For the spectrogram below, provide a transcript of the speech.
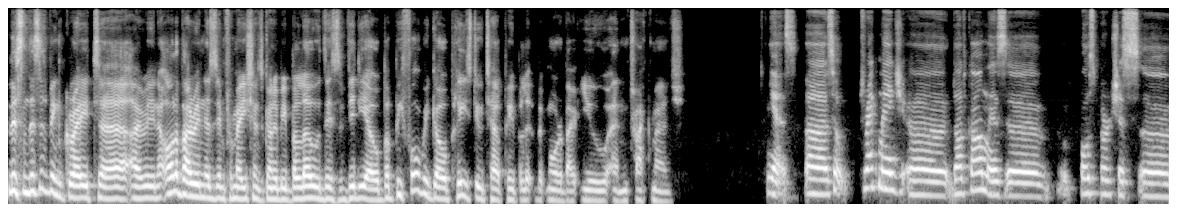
Listen, this has been great, uh, Irina. All of Irina's information is going to be below this video. But before we go, please do tell people a little bit more about you and TrackMage. Yes. Uh, so trackmage.com uh, is a post-purchase uh,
